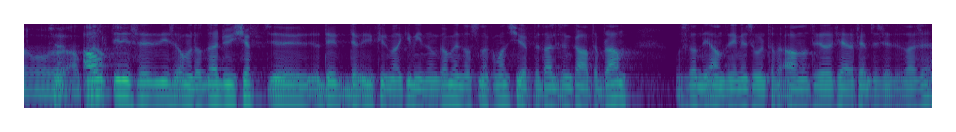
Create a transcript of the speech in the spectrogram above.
og alt. Alt i disse, disse områdene har du kjøpt øh, det, det kunne man ikke i min ungdom, men også nå kan man kjøpe da liksom gateplan. Og så kan de andre investorene ta annen, tredje, fjerde, femte, sjette etasje.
